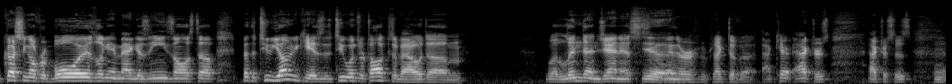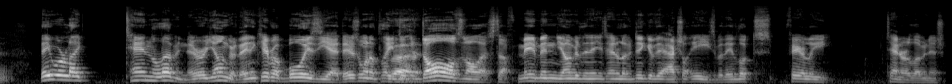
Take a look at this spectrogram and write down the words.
gushing over boys, looking at magazines and all this stuff. But the two younger kids, the two ones we're talking about, um, well, Linda and Janice, Yeah. and their respective uh, actors, actresses, they were like 10, 11. They were younger. They didn't care about boys yet. They just want to play with their dolls and all that stuff. May have been younger than 8, 10, 11. Didn't give the actual age, but they looked fairly 10 or 11 ish.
